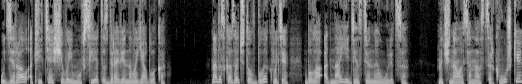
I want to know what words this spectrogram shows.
удирал от летящего ему вслед здоровенного яблока. Надо сказать, что в Блэквуде была одна единственная улица. Начиналась она с церквушки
